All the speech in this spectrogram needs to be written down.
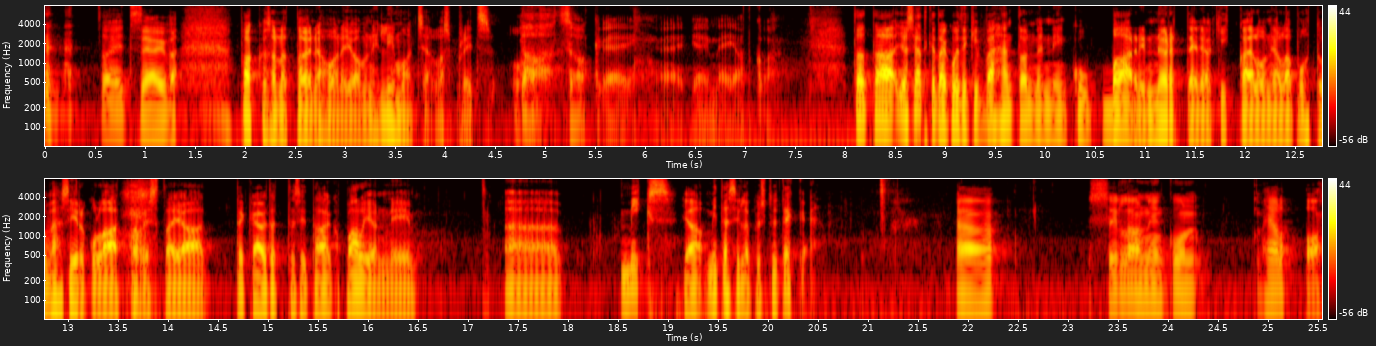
se on itse asiassa hyvä. Pakko sanoa toinen huono juoma, niin limoncello spritz. Oh. oh se on okei. Okay. Ei, ei mene jatkoa. Tota, jos jatketaan kuitenkin vähän tuonne niin kuin baarin nörtteilyä kikkailuun, niin ollaan puhuttu vähän sirkulaattorista ja te käytätte sitä aika paljon, niin ää, miksi ja mitä sillä pystyy tekemään? Ää, sillä on niin kuin helppo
